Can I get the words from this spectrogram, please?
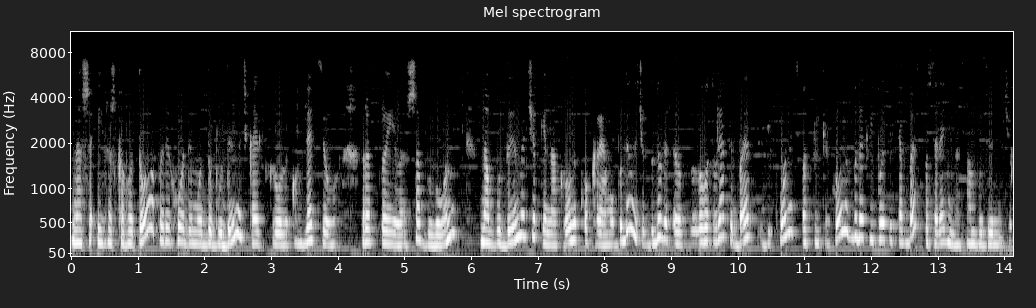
Наша іграшка готова. Переходимо до будиночка із кроликом. Для цього розкроїла шаблон на будиночок і на кролик окремо. Будиночок буду е, виготовляти без віконець, оскільки кролик буде кріпитися безпосередньо на сам будиночок.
